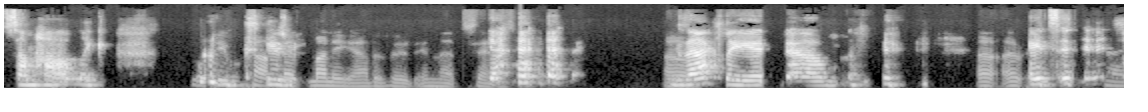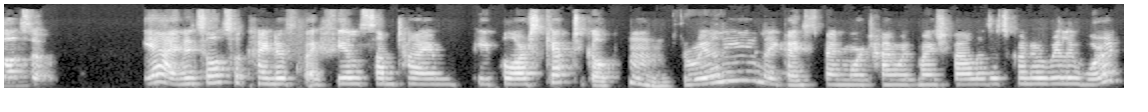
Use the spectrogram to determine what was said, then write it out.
somehow, like, well, people can't make me. money out of it in that sense. Yeah. exactly. Um, uh, uh, it's it, it's also yeah and it's also kind of i feel sometimes people are skeptical. Hmm really? Like i spend more time with my child is it's going to really work?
